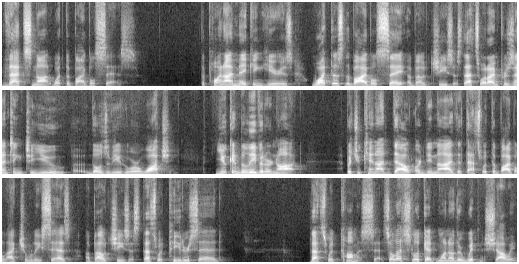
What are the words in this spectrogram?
that's not what the Bible says. The point I'm making here is, what does the Bible say about Jesus? That's what I'm presenting to you, uh, those of you who are watching. You can believe it or not, but you cannot doubt or deny that that's what the Bible actually says about Jesus. That's what Peter said, that's what Thomas said. So let's look at one other witness, shall we?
